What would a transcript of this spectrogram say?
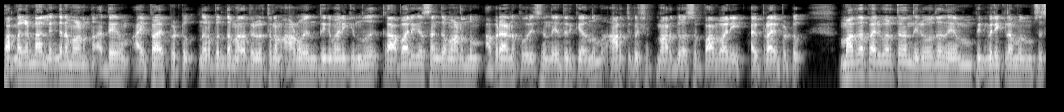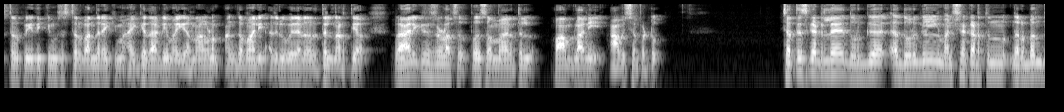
ഭരണഘടനാ ലംഘനമാണെന്ന് അദ്ദേഹം അഭിപ്രായപ്പെട്ടു. നിർബന്ധ മതപരിവർത്തനം ആണോ എന്ന് തീരുമാനിക്കുന്നത് കാപാലിക സംഘമാണെന്നും അവരാണ് പോലീസിനെ നിയന്ത്രിക്കുന്നതെന്നും ആർച്ച് ബിഷപ്പ് മാർ ജോസഫ് പാമ്പാനി അഭിപ്രായപ്പെട്ടു. മതപരിവർത്തന നിരോധന നിയമം പിൻവലിക്കണമെന്നും സിസ്റ്റർ പ്രീതിക്കും സിസ്റ്റർ വന്ദനയ്ക്കും ഐക്യദാർഢ്യമായി എറണാകുളം അങ്കമാലി അതിരൂപതയുടെ നേതൃത്വത്തിൽ നടത്തിയ റാലിക്ക് ശേഷമുള്ള പൊതുസമ്മേളനത്തിൽ പാംപ്ലാനി ആവശ്യപ്പെട്ടു. ഛത്തീസ്ഗഡിലെ ദുർഗ് ദുർഗിൽ മനുഷ്യക്കടത്തും നിർബന്ധ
